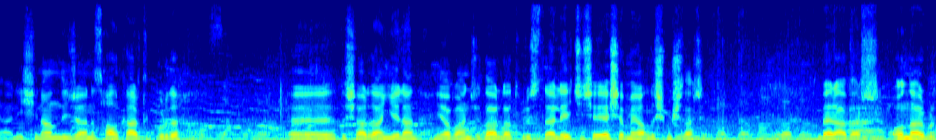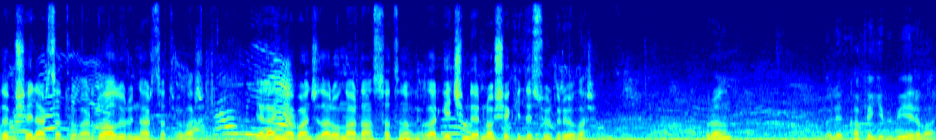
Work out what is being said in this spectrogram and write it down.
Yani işini anlayacağınız halk artık burada eee, dışarıdan gelen yabancılarla, turistlerle iç içe yaşamaya alışmışlar. Beraber onlar burada bir şeyler satıyorlar, doğal ürünler satıyorlar. Gelen yabancılar onlardan satın alıyorlar. Geçimlerini o şekilde sürdürüyorlar. Buranın böyle kafe gibi bir yeri var.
